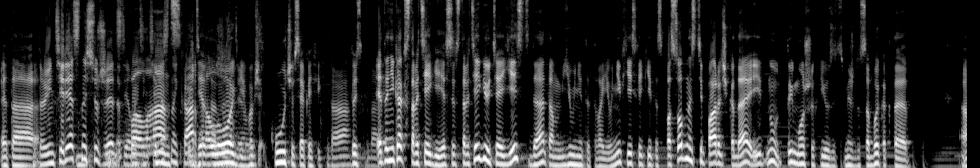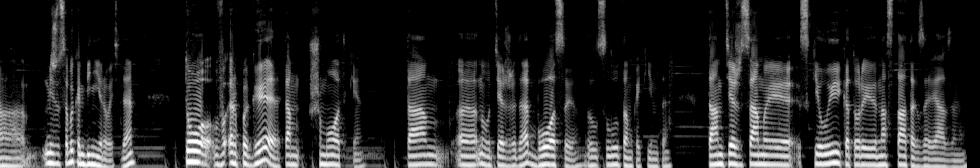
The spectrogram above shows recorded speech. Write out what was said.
Это да интересный сюжет сделать, баланс, интересные карты диалоги, вообще куча всякой фигни. Да, То есть да. это не как в стратегии. Если в стратегии у тебя есть, да, там юниты твои, у них есть какие-то способности, парочка, да, и ну ты можешь их юзать между собой как-то э, между собой комбинировать, да, то в РПГ там шмотки, там, э, ну, те же, да, боссы с лутом каким-то. Там те же самые скиллы, которые на статах завязаны.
